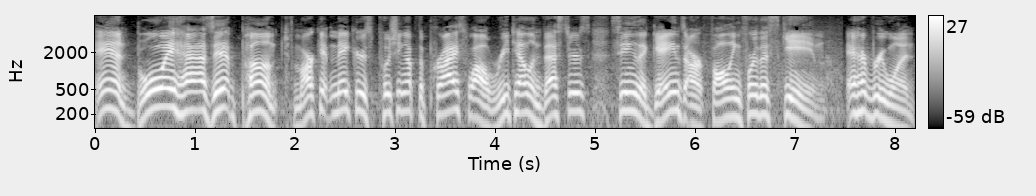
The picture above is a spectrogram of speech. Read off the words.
And boy has it pumped. Market makers pushing up the price while retail investors seeing the gains are falling for the scheme. Everyone,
